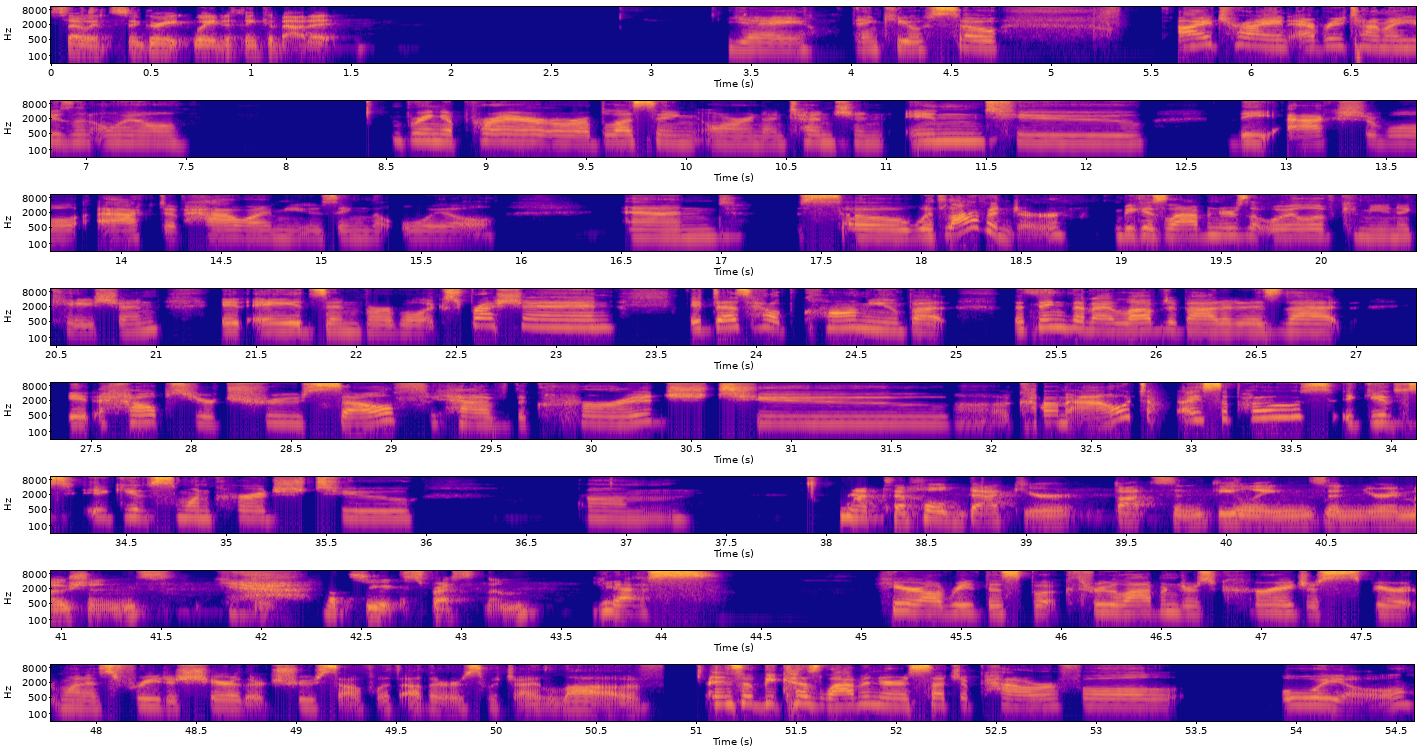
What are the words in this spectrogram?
So it's a great way to think about it. Yay. Thank you. So I try and every time I use an oil, bring a prayer or a blessing or an intention into the actual act of how I'm using the oil. And so with lavender, because lavender is the oil of communication, it aids in verbal expression. It does help calm you, but the thing that I loved about it is that it helps your true self have the courage to uh, come out i suppose. It gives it gives someone courage to um not to hold back your thoughts and feelings and your emotions. Yeah. it helps you express them. Yes. Here i'll read this book through lavender's courageous spirit one is free to share their true self with others which i love. And so because lavender is such a powerful oil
